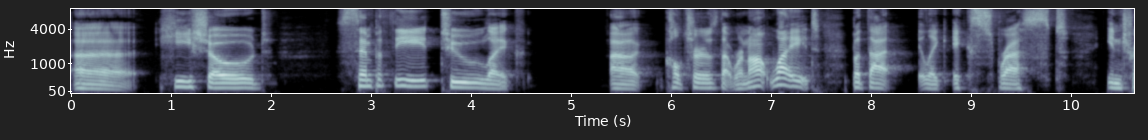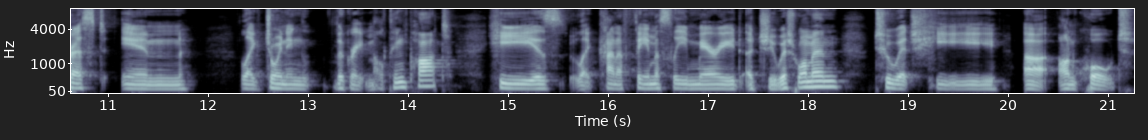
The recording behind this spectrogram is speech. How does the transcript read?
Uh, he showed sympathy to like uh, cultures that were not white, but that like expressed interest in like joining the great melting pot. He is like kind of famously married a Jewish woman to which he uh unquote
